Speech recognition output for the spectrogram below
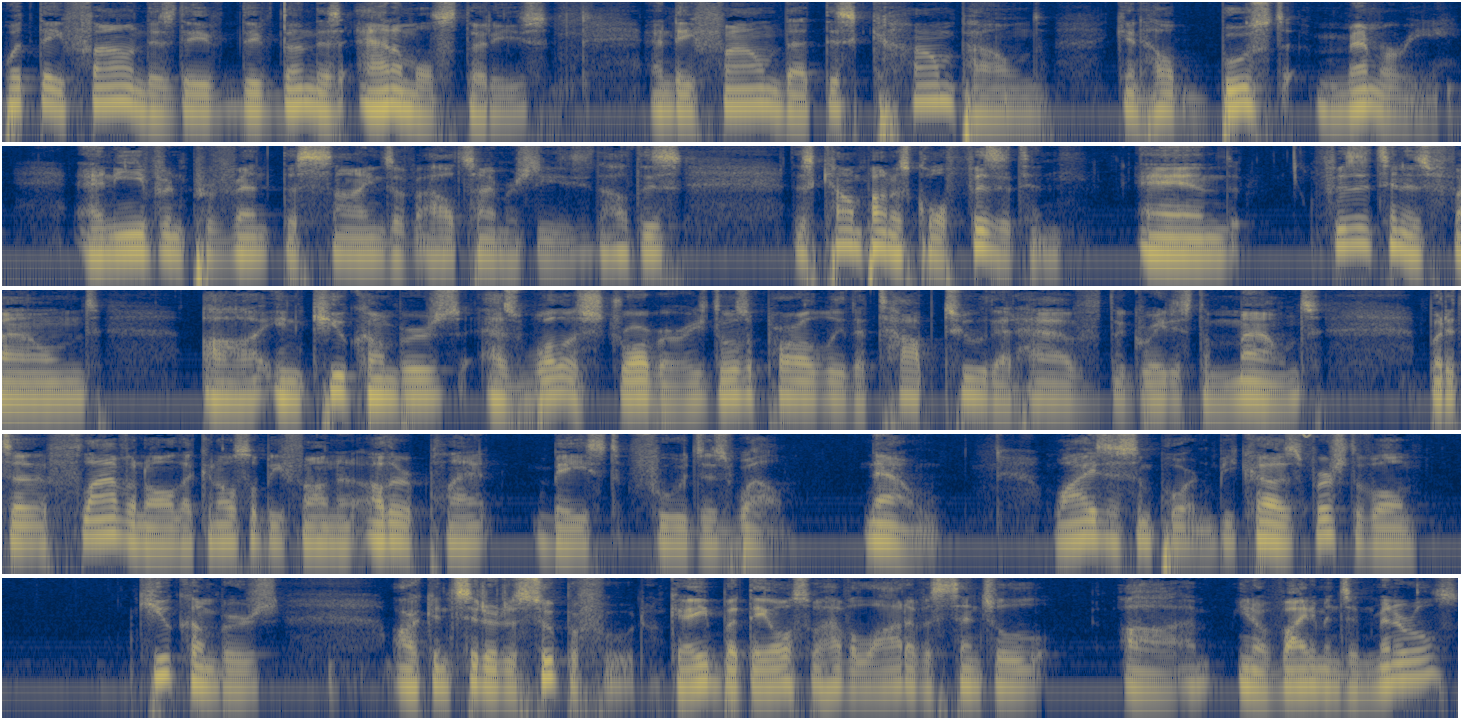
what they found is they've, they've done this animal studies, and they found that this compound can help boost memory and even prevent the signs of Alzheimer's disease. Now, this this compound is called fisetin, and fisetin is found uh, in cucumbers as well as strawberries. Those are probably the top two that have the greatest amount, but it's a flavonol that can also be found in other plant based foods as well. Now, why is this important? Because, first of all, cucumbers are considered a superfood, okay, but they also have a lot of essential, uh, you know, vitamins and minerals.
